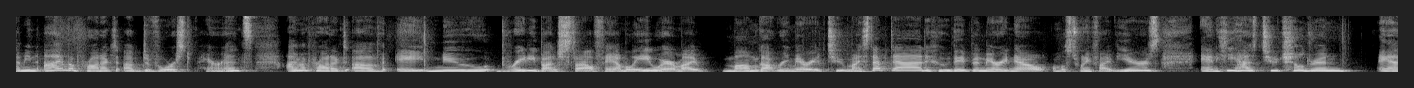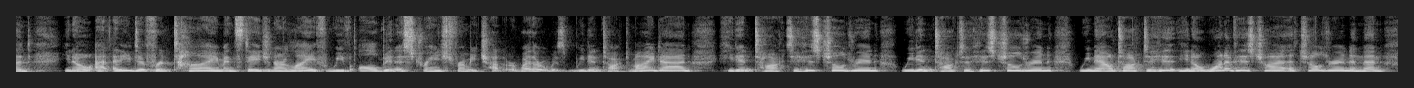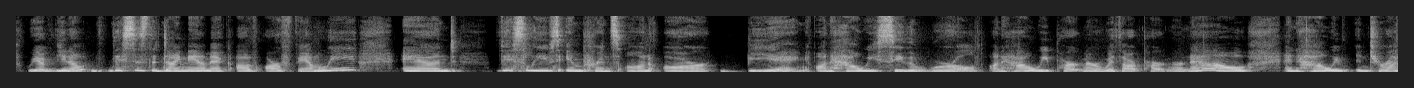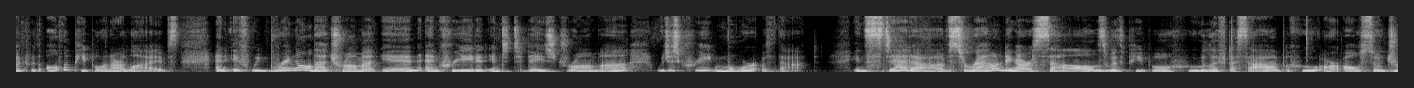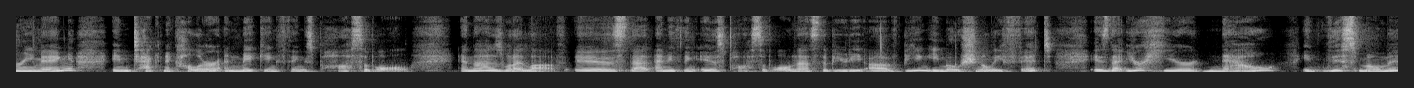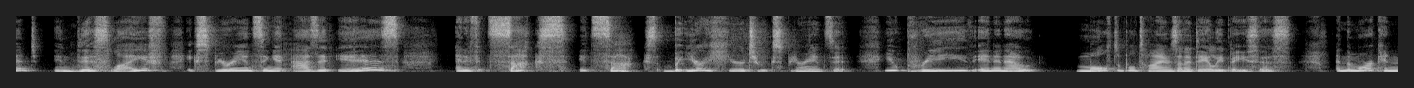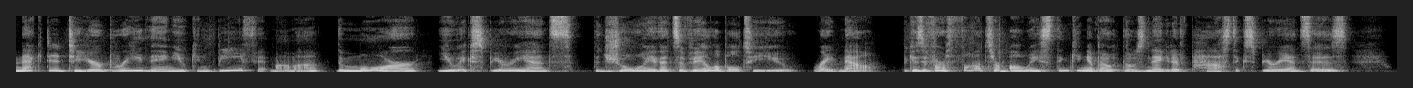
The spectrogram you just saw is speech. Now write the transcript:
I mean, I'm a product of divorced parents. I'm a product of a new Brady Bunch style family where my mom got remarried to my stepdad, who they've been married now almost 25 years, and he has two children and, you know, at any different time and stage in our life, we've all been estranged from each other. Whether it was we didn't talk to my dad, he didn't talk to his children, we didn't talk to his children, we now talk to his, you know, one of his chi- children. And then we have, you know, this is the dynamic of our family. And, this leaves imprints on our being, on how we see the world, on how we partner with our partner now, and how we interact with all the people in our lives. And if we bring all that trauma in and create it into today's drama, we just create more of that instead of surrounding ourselves with people who lift us up, who are also dreaming in technicolor and making things possible. And that is what I love is that anything is possible. And that's the beauty of being emotionally fit is that you're here now in this moment, in this life, experiencing it as it is. And if it sucks, it sucks, but you're here to experience it. You breathe in and out multiple times on a daily basis. And the more connected to your breathing you can be, Fit Mama, the more you experience the joy that's available to you right now. Because if our thoughts are always thinking about those negative past experiences,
